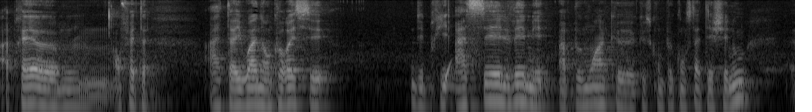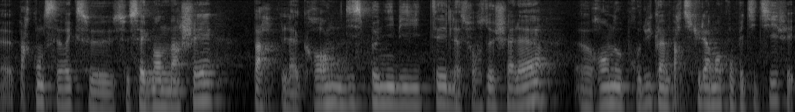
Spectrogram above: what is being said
Après, euh, en fait, à Taïwan et en Corée, c'est des prix assez élevés, mais un peu moins que, que ce qu'on peut constater chez nous. Euh, par contre, c'est vrai que ce, ce segment de marché, par la grande disponibilité de la source de chaleur, euh, rend nos produits quand même particulièrement compétitifs. Et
